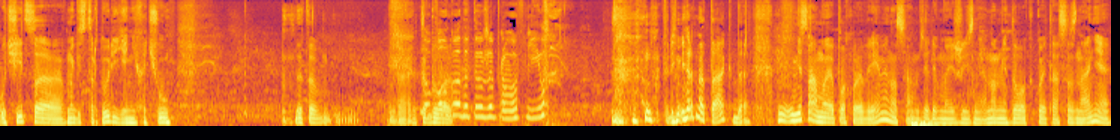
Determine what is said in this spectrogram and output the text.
учиться в магистратуре я не хочу. Это, да, это ну, было... полгода ты уже провафлил. Примерно так, да. Не самое плохое время, на самом деле, в моей жизни. Оно мне дало какое-то осознание.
